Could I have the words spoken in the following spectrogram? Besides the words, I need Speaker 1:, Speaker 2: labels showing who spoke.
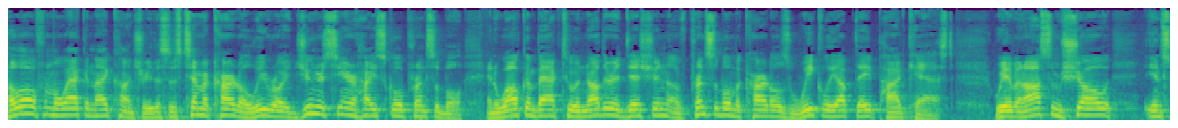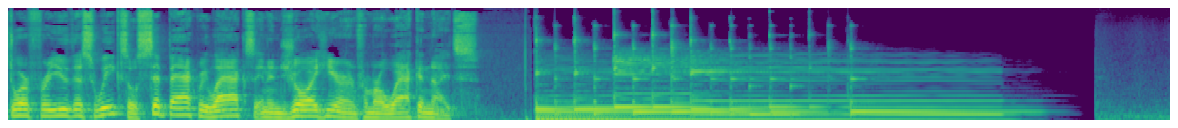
Speaker 1: Hello from Knight Country. This is Tim McArdle, Leroy Junior Senior High School Principal, and welcome back to another edition of Principal McArdle's Weekly Update Podcast. We have an awesome show in store for you this week, so sit back, relax, and enjoy hearing from our Knights.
